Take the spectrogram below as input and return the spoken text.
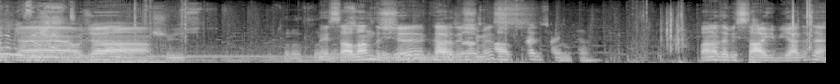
Enemies He ahead. hocam. 200 bu taraflardan Neyse alan dışı kardeşimiz. Sanki. Bana da bir sağ gibi geldi de.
